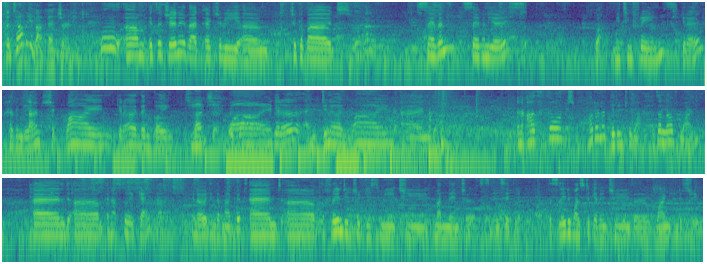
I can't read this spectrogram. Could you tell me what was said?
So tell me about that journey. Well, um, it's a journey that actually um, took about seven, seven years. Well, meeting friends, you know, having lunch and wine, you know, and then going to Lunch and wine. you know, and dinner and wine, and and I thought, why don't I get into wine? Because I love wine, and um, and I saw a gap, you know, in the market, and uh, a friend introduced me to my mentors and said, look, this lady wants to get into the wine industry.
